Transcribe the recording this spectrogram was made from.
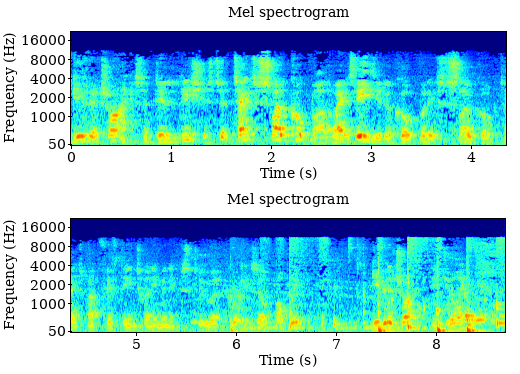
give it a try. It's a delicious. It takes a slow cook, by the way. It's easy to cook, but it's a slow cook. It takes about 15-20 minutes to uh, cook itself properly. Give it a try. Enjoy.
